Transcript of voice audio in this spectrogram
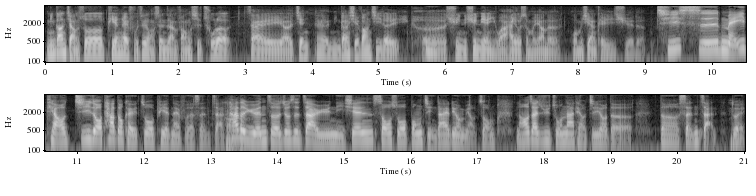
您刚刚讲说 PNF 这种伸展方式，除了在呃肩呃，您刚斜方肌的一个训训练以外，还有什么样的我们现在可以学的？其实每一条肌肉它都可以做 PNF 的伸展，它的原则就是在于你先收缩绷紧大概六秒钟，然后再去做那条肌肉的。的伸展，对，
